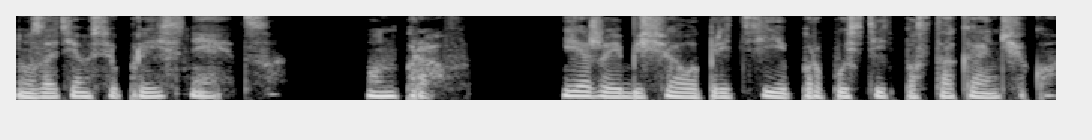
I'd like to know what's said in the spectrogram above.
Но затем все проясняется. Он прав. Я же обещала прийти и пропустить по стаканчику.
